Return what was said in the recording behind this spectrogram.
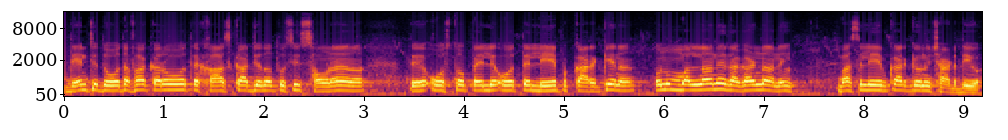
ਦਿਨ 'ਚ ਦੋ ਦਫਾ ਕਰੋ ਤੇ ਖਾਸ ਕਰ ਜਦੋਂ ਤੁਸੀਂ ਸੌਣਾ ਨਾ, ਤੇ ਉਸ ਤੋਂ ਪਹਿਲੇ ਉਹ ਤੇ ਲੇਪ ਕਰਕੇ ਨਾ, ਉਹਨੂੰ ਮਲਣਾ ਨੇ ਰਗੜਨਾ ਨਹੀਂ, ਬਸ ਲੇਪ ਕਰਕੇ ਉਹਨੂੰ ਛੱਡ ਦਿਓ।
